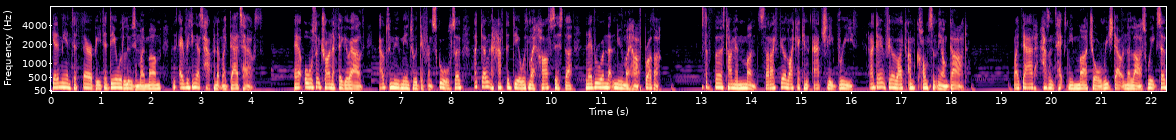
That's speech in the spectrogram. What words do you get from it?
getting me into therapy to deal with losing my mum and everything that's happened at my dad's house. They are also trying to figure out how to move me into a different school so I don't have to deal with my half sister and everyone that knew my half brother. It's the first time in months that I feel like I can actually breathe and I don't feel like I'm constantly on guard. My dad hasn't texted me much or reached out in the last week, so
